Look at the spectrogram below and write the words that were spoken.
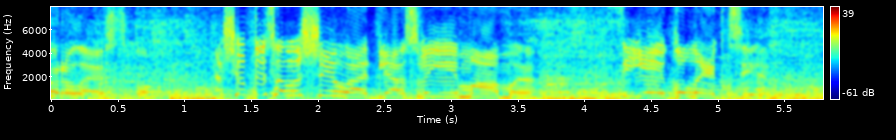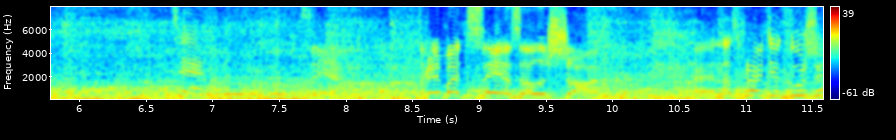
королевсько. А що б ти залишила для своєї мами з цієї колекції? Це. Це. Треба це залишати. Е, Насправді дуже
